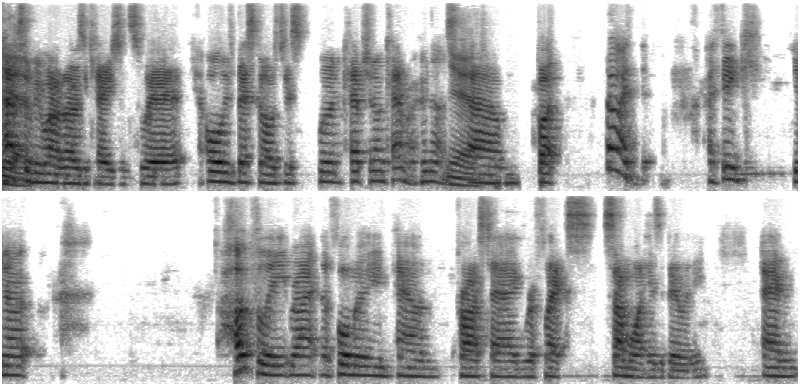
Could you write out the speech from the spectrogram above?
yeah. it'll be one of those occasions where all his best goals just weren't captured on camera. Who knows? Yeah. Um, but no, I, I think you know, hopefully, right, the four million pound price tag reflects somewhat his ability, and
